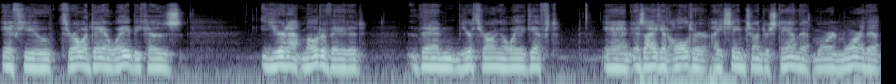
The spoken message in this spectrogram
If you throw a day away because you're not motivated, then you're throwing away a gift. And as I get older, I seem to understand that more and more that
